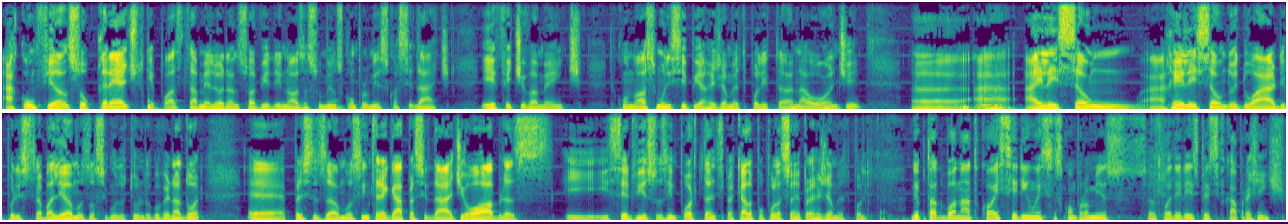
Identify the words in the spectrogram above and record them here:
a confiança, o crédito que possa estar melhorando sua vida. E nós assumimos compromisso com a cidade, efetivamente, com o nosso município e a região metropolitana, onde Uh, a, a, eleição, a reeleição do Eduardo, e por isso trabalhamos no segundo turno do governador, é, precisamos entregar para a cidade obras e, e serviços importantes para aquela população e para a região metropolitana. Deputado Bonato, quais seriam esses compromissos? O senhor poderia especificar para a gente?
